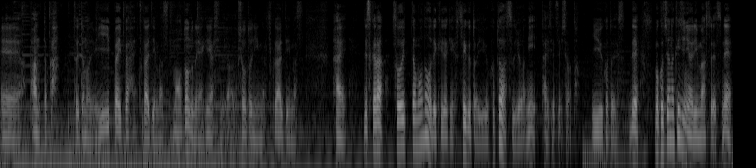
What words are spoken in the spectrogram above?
えー、パンとかそういったものにいっぱいいっぱい使われています、まあ、ほとんどの焼き菓子にはあのショートニングが使われています。はい。ですからそういったものをできるだけ防ぐということは非常に大切でしょうということです。で、まあ、こちらの記事によりますとですね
